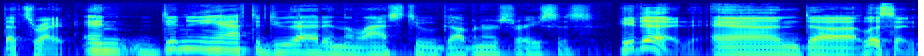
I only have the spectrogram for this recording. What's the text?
That's right. And didn't he have to do that in the last two governor's races? He did. And uh, listen,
